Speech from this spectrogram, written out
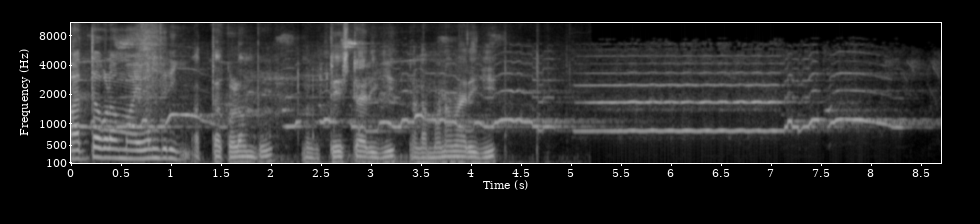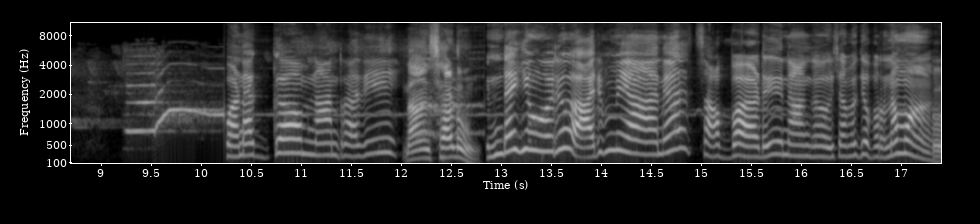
வத்த குழம்பாய் வந்துருக்கு வத்த குழம்பு நல்ல டேஸ்டாக இருக்கு நல்ல மனமாக இருக்கு. வணக்கம் நான் ரதி நான் சாடும் இன்றைக்கும் ஒரு அருமையான சாப்பாடு நாங்க சமைக்க போறோம்மா இப்போ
